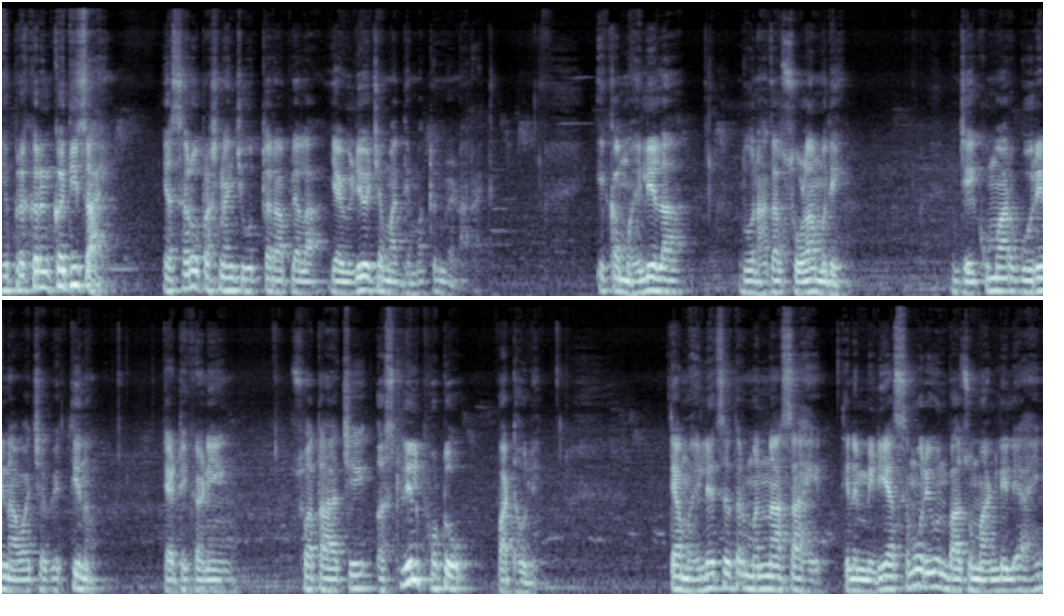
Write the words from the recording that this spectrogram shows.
हे प्रकरण कधीचं आहे? या सर्व प्रश्नांची उत्तर आपल्याला या व्हिडिओच्या माध्यमातून मिळणार आहेत. एका महिलेला दोन हजार सोळामध्ये जयकुमार गोरे नावाच्या व्यक्तीनं त्या ठिकाणी स्वतःचे अश्लील फोटो पाठवले. त्या महिलेचं तर म्हणणं असं आहे तिने मीडियासमोर येऊन बाजू मांडलेली आहे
